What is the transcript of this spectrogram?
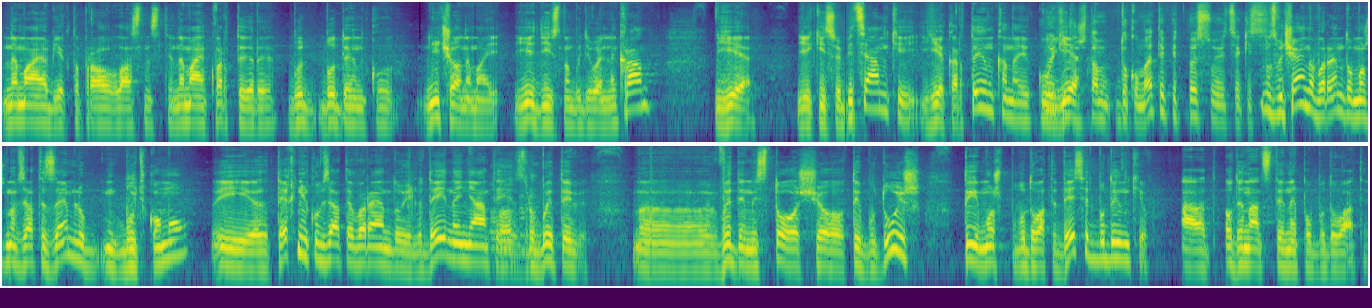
немає об'єкту права власності, немає квартири, будинку, нічого немає. Є дійсно будівельний кран, є якісь обіцянки, є картинка, на яку Ну, є. ж там документи підписуються, якісь Ну, звичайно, в оренду можна взяти землю будь-кому, і техніку взяти в оренду, і людей найняти, і зробити е, видимість того, що ти будуєш. Ти можеш побудувати 10 будинків, а 11 не побудувати.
